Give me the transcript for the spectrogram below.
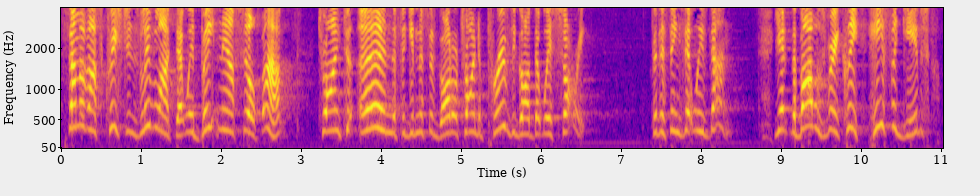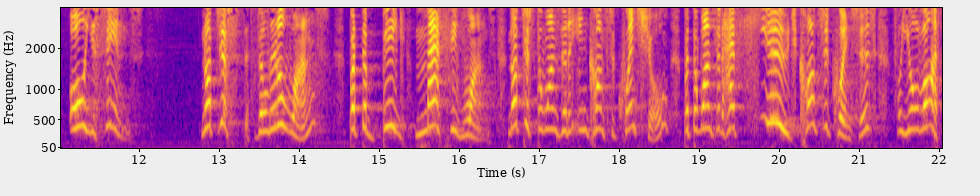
Some of us Christians live like that. We're beating ourselves up trying to earn the forgiveness of God or trying to prove to God that we're sorry for the things that we've done. Yet the Bible's very clear. He forgives all your sins. Not just the little ones, but the big, massive ones. Not just the ones that are inconsequential, but the ones that have huge consequences for your life.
